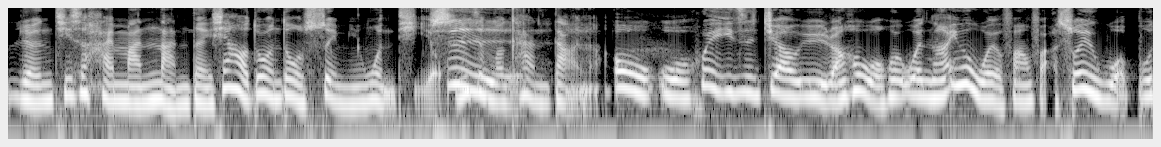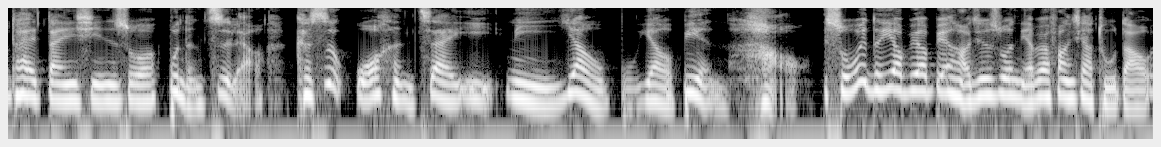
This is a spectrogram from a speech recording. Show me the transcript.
人其实还蛮难的，现在好多人都有睡眠问题哦，是你怎么看待呢？哦，我会一直教育，然后我会问他，因为我有方法，所以我不太担心说不能治疗，可是我很在意你要不要变好。所谓的要不要变好，就是说你要不要放下屠刀？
